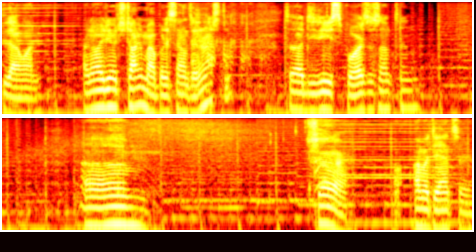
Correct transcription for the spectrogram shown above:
do that one. I have no idea what you're talking about, but it sounds interesting. So, uh, do you do sports or something? Um, sure. I'm a dancer.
